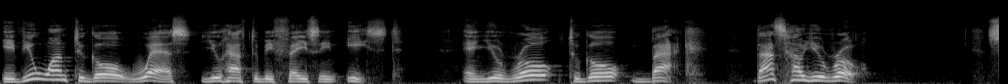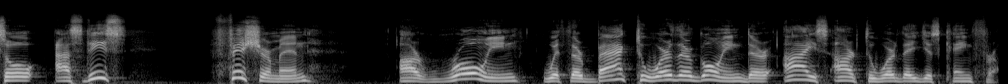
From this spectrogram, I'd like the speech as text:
if you want to go west, you have to be facing east. And you row to go back. That's how you row. So, as these fishermen are rowing with their back to where they're going, their eyes are to where they just came from.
